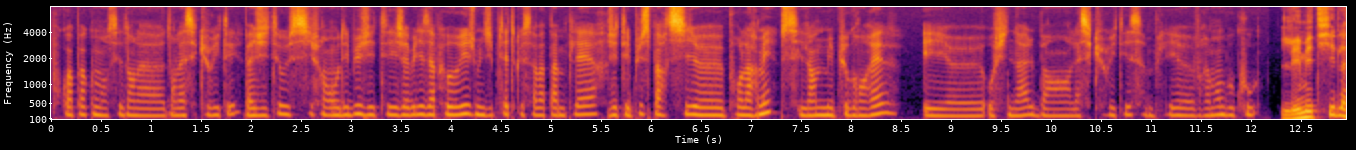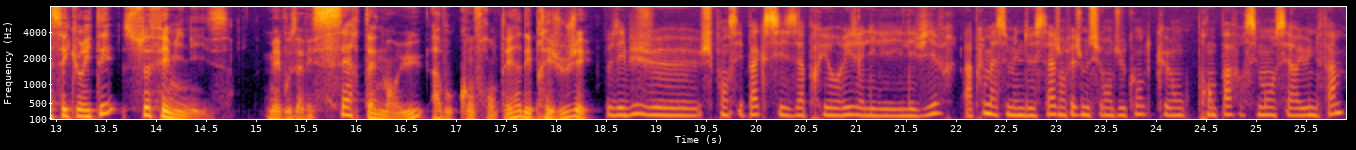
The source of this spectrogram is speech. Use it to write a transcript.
pourquoi pas commencer dans la, sécurité bah, J'étais aussi, au début, j'étais, j'avais des a priori, je me dis peut-être que ça va pas me plaire. J'étais plus partie pour l'armée, c'est l'un de mes plus grands rêves. Et euh, au final, ben, la sécurité, ça me plaît euh, vraiment beaucoup. Les métiers de la sécurité se féminisent. Mais vous avez certainement eu à vous confronter à des préjugés. Au début, je ne pensais pas que ces a priori, j'allais les, vivre. Après ma semaine de stage, en fait, je me suis rendu compte qu'on ne prend pas forcément au sérieux une femme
